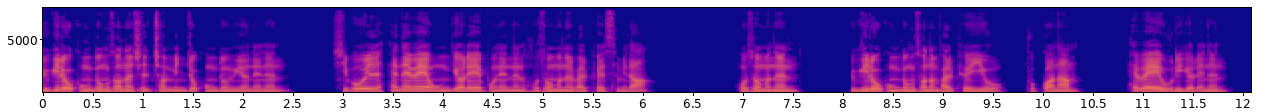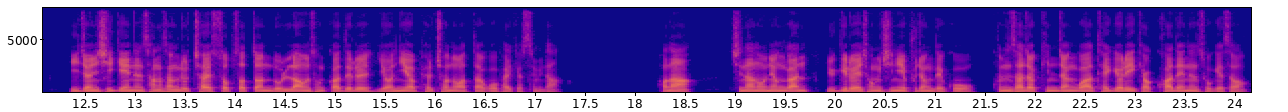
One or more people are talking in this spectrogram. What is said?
6.15 공동선언 실천 민족 공동위원회는 15일 해내외 옹결에 보내는 호소문을 발표했습니다. 호소문은 6.15 공동선언 발표 이후 북과 남, 해외의 우리 결에는 이전 시기에는 상상조차 할 수 없었던 놀라운 성과들을 연이어 펼쳐놓았다고 밝혔습니다. 허나 지난 5년간 6.15의 정신이 부정되고 군사적 긴장과 대결이 격화되는 속에서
